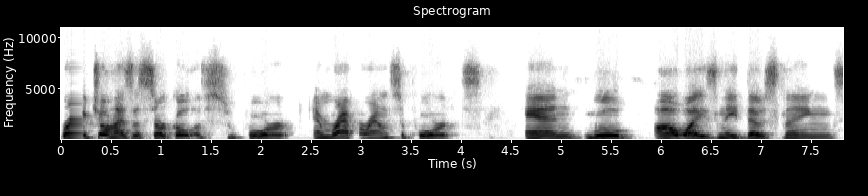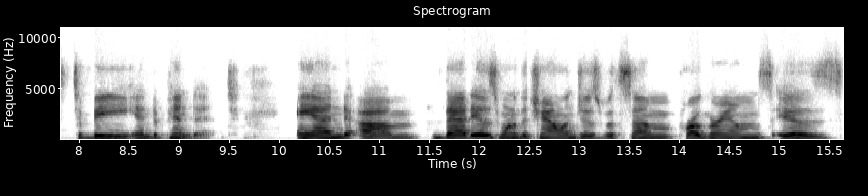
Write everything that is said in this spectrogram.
Rachel has a circle of support and wraparound supports, and will always need those things to be independent. And um, that is one of the challenges with some programs is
